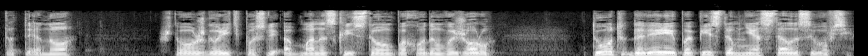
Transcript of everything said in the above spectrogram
То-то и оно. Что уж говорить после обмана с крестовым походом в Ижору. Тут доверия попистам не осталось и вовсе.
